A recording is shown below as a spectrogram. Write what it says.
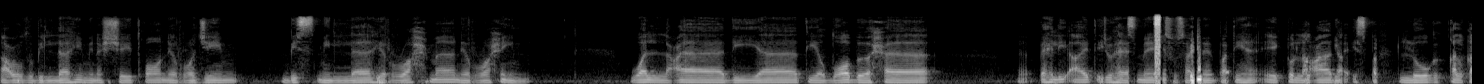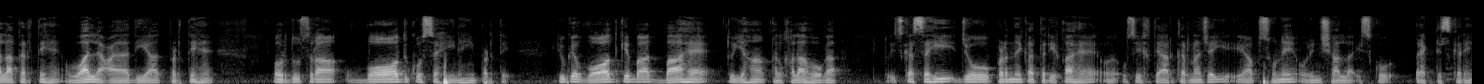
اعوذ باللہ من الشیطان الرجیم۔ بسم اللہ الرحمن الرحیم۔ والعادیات ضبحا۔ پہلی آیت جو ہے اس میں سوسائٹی میں پاتی ہیں، ایک تو لعاد اس پر لوگ قلقلہ کرتے ہیں، والعادیات پڑھتے ہیں، اور دوسرا وود کو صحیح نہیں پڑھتے۔ کیونکہ وود کے بعد با ہے تو یہاں قلقلہ ہوگا۔ تو اس کا صحیح جو پڑھنے کا طریقہ ہے، اسے اختیار کرنا چاہیے، یہ آپ سنیں اور انشاءاللہ اس کو پریکٹس کریں۔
